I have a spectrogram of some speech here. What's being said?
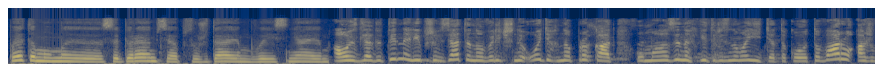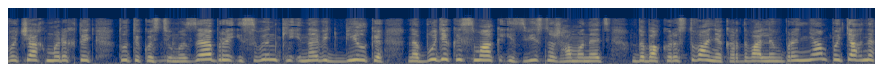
Поэтому мы собираемся, обсуждаем, выясняем. А ось для дитини ліпше взяти новорічний одяг на прокат. У магазинах від різноманіття такого товару аж в очах мерехтить. Тут і костюми зебри, і свинки, і навіть білки на будь-який смак, і звісно ж гаманець. Доба користування кардивальним вбранням потягне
